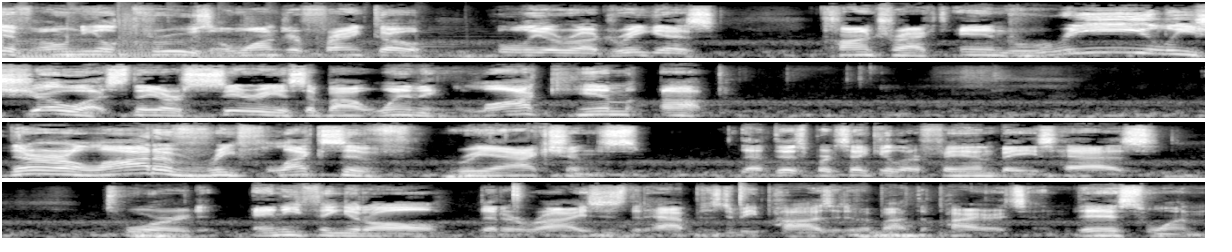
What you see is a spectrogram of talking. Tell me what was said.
Give Oneil Cruz, Wander Franco, Julio Rodriguez contract and really show us they are serious about winning? Lock him up. There are a lot of reflexive reactions that this particular fan base has toward anything at all that arises that happens to be positive about the Pirates. And this one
